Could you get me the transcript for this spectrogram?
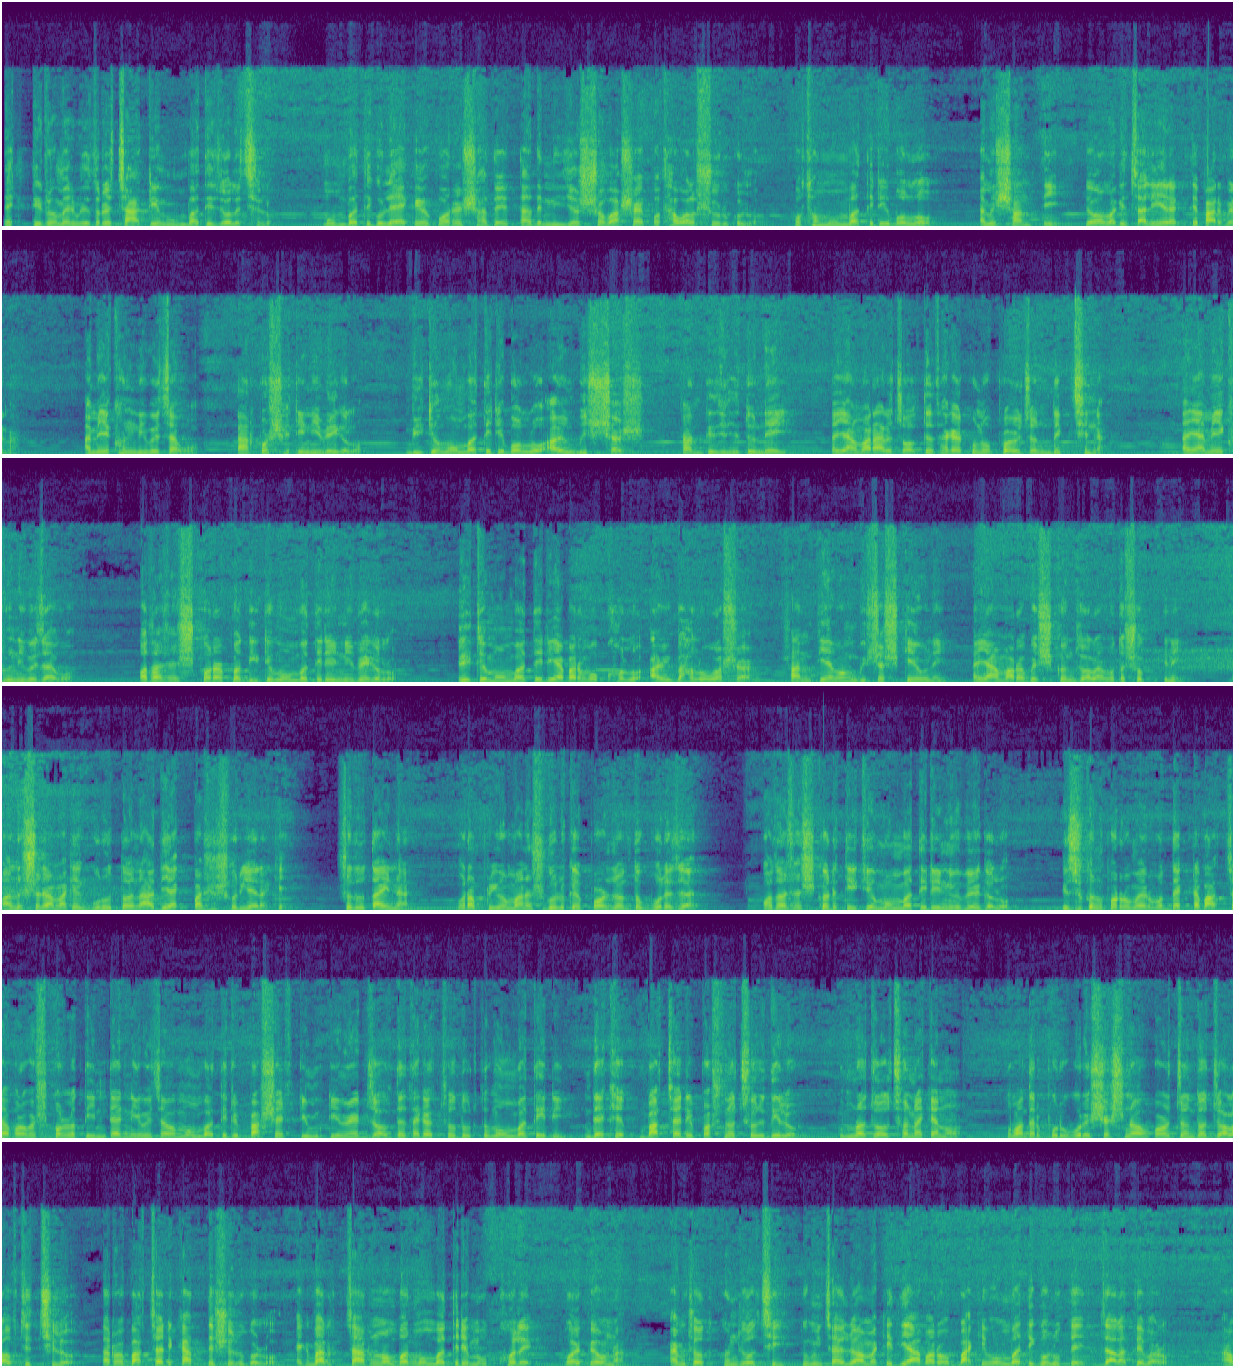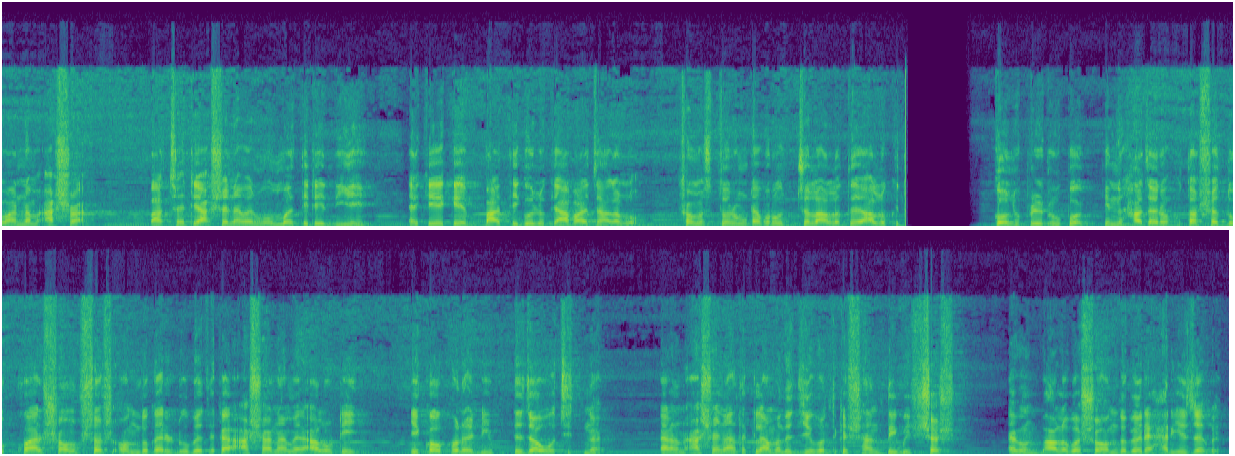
একটি রুমের ভেতরে চারটি মোমবাতি জ্বলেছিল। মোমবাতিগুলো একে অপরের সাথে তাদের নিজস্ব ভাষায় কথা বলা শুরু করল। প্রথম মোমবাতিটি বলল, আমি শান্তি, কেউ আমাকে জ্বালিয়ে রাখতে পারবে না। আমি এখন নিভে যাব। তারপর সেটি নিভে গেল। দ্বিতীয় মোমবাতিটি বলল, আমি বিশ্বাস, শান্তি যেহেতু নেই, তাই আমার আর জ্বলতে থাকার কোনো প্রয়োজন দেখছি না। তাই আমি এখন নিভে যাব। কথা শেষ করার পর দ্বিতীয় মোমবাতিটি নিভে গেল। তৃতীয় মোমবাতিটি আবার মুখ হলো আমি ভালোবাসা, শান্তি এবং বিশ্বাস কেউ নেই, তাই আমারও বেশিক্ষণ জ্বলার মতো শক্তি নেই। মানুষেরা আমাকে গুরুত্ব না দিয়ে একপাশে সরিয়ে রাখে। শুধু তাই না, ওরা প্রিয় মানুষগুলোকে পর্যন্ত বলে যায়। কথা শেষ করে তৃতীয় মোমবাতিটি নিভে গেল। কিছুক্ষণ পর রুমের মধ্যে একটা বাচ্চা প্রবেশ করল, তিনটা নিভে যাওয়া মোমবাতিটির পাশে টিম টিমের জ্বলতে থাকা চতুর্থ মোমবাতিটি দেখে বাচ্চাটি প্রশ্ন ছুড়ে দিল, তোমরা জ্বলছো না কেন? তোমাদের পুরোপুরি শেষ নেওয়া পর্যন্ত জ্বলা উচিত ছিল। তারপর বাচ্চাটি কাঁদতে শুরু করল। একবার চার নম্বর মোমবাতির মুখ খোলে, ভয় পেও না, আমি যতক্ষণ জ্বলছি, তুমি চাইলেও আমাকে দিয়ে আবারও বাকি মোমবাতিগুলোকে জ্বালাতে পারো। আমার নাম আশা বাচ্চাটি আশা নামের মোমবাতিটি নিয়ে একে একে বাতিগুলোকে আবার জ্বালালো। সমস্ত রুমটা আবার উজ্জ্বল আলোতে আলোকিত। গল্পের রূপক কিন্তু হাজারো হতাশা, দুঃখ আর সমস্যার অন্ধকারে ডুবে থাকা আশা নামের আলোটি এ কখনোই নিভতে যাওয়া উচিত নয়। কারণ আশা না থাকলে আমাদের জীবন থেকে শান্তি, বিশ্বাস এবং ভালোবাসা অন্ধকারে হারিয়ে যাবে।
